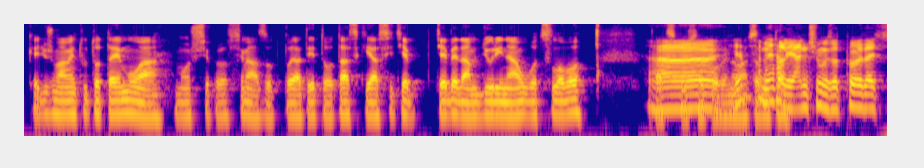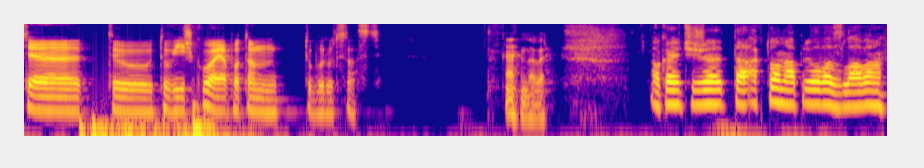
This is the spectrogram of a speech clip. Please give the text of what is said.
keď už máme túto tému a môžete prosím vás odpovedať tieto otázky. Asi te, tebe dám Ďuri na úvod slovo. Tak sa ja by som nechal Jančimu zodpovedať e, tú, tú výšku a ja potom tú budúcnosť. Dobre. OK, čiže tá aktuálna aprílová zľava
